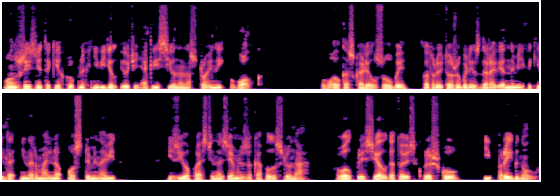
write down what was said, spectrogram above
он в жизни таких крупных не видел и очень агрессивно настроенный волк. Волк оскалил зубы, которые тоже были здоровенными и каким-то ненормально острыми на вид. Из его пасти на землю закапала слюна. Волк присел, готовясь к прыжку, и прыгнул.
